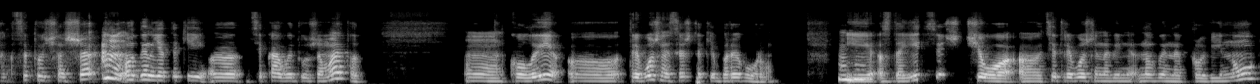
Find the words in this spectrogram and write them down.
Так, це точно. Ще один є такий е, цікавий дуже метод, коли е, тривожність все ж таки бере гору. І здається, що е, ці тривожні новини, новини про війну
